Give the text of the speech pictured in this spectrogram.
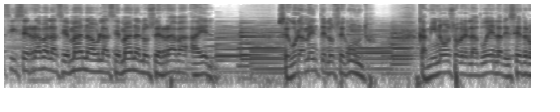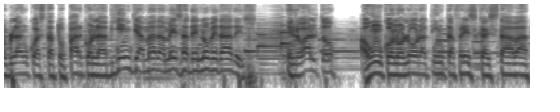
si cerraba la semana o la semana lo cerraba a él. Seguramente lo segundo. Caminó sobre la duela de cedro blanco hasta topar con la bien llamada mesa de novedades. En lo alto, aún con olor a tinta fresca, estaba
